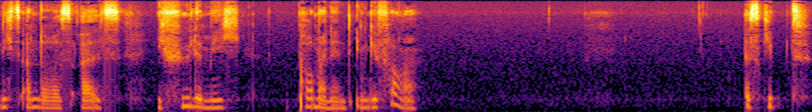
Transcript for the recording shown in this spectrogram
nichts anderes als ich fühle mich permanent in Gefahr. Es gibt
